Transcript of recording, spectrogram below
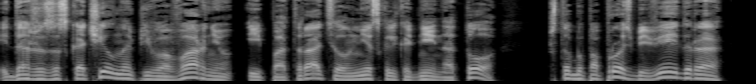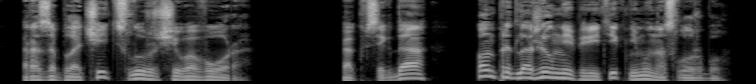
и даже заскочил на пивоварню и потратил несколько дней на то, чтобы по просьбе Вейдера разоблачить служащего вора. Как всегда, он предложил мне перейти к нему на службу.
